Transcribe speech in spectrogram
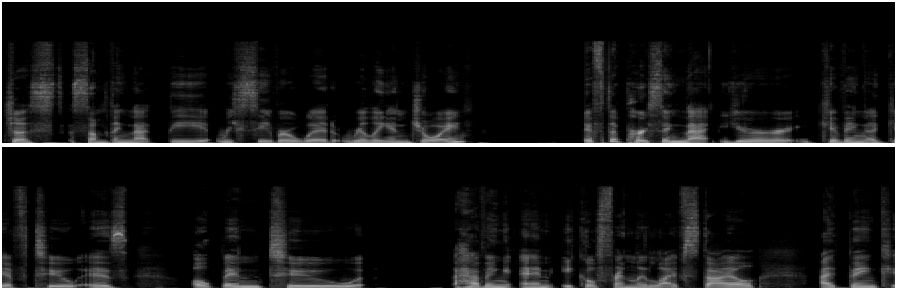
just something that the receiver would really enjoy. If the person that you're giving a gift to is open to having an eco friendly lifestyle, I think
